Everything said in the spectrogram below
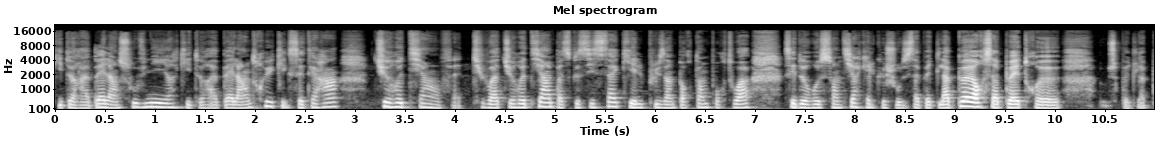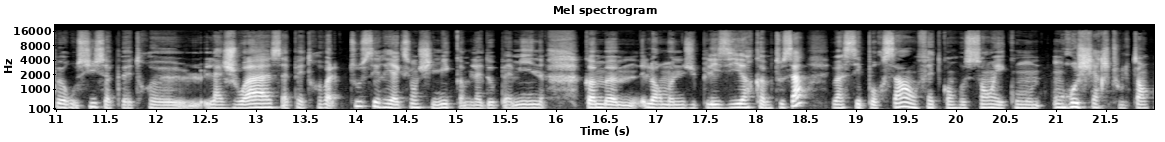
qui te rappelle un souvenir, qui te rappelle un truc, etc., tu retiens en fait. Tu vois, tu retiens parce que c'est ça qui est le plus important pour toi, c'est de ressentir quelque chose. Ça peut être la peur, ça peut être, euh, ça peut être la peur aussi, ça peut être euh, la joie, ça peut être voilà, toutes ces réactions chimiques comme la dopamine, comme euh, l'hormone du plaisir, comme tout ça. Ben, c'est pour ça en fait qu'on ressent et qu'on on recherche tout le temps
